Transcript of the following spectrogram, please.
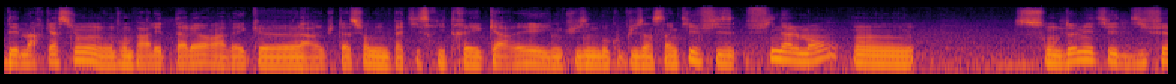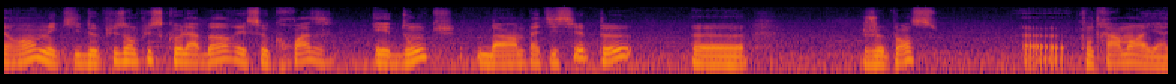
démarcation dont on parlait tout à l'heure avec la réputation d'une pâtisserie très carrée et une cuisine beaucoup plus instinctive, finalement, on, sont deux métiers différents mais qui de plus en plus collaborent et se croisent et donc, bah, un pâtissier peut, euh, je pense, euh, contrairement à il y a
